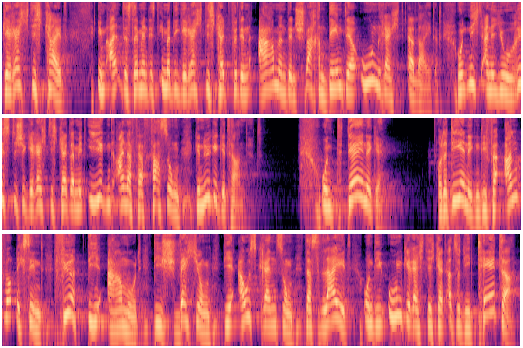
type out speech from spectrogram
Gerechtigkeit im Alten Testament ist immer die Gerechtigkeit für den Armen, den Schwachen, den, der Unrecht erleidet und nicht eine juristische Gerechtigkeit, damit irgendeiner Verfassung Genüge getan wird. Und derjenige, oder diejenigen, die verantwortlich sind für die Armut, die Schwächung, die Ausgrenzung, das Leid und die Ungerechtigkeit, also die Täter,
